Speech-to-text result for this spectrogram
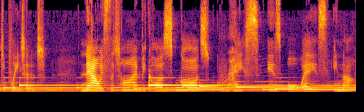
depleted, now is the time because God's grace is always enough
